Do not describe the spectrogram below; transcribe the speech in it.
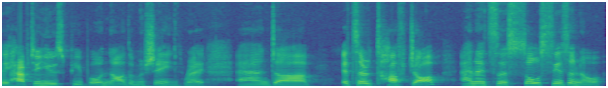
they have to use people, not the machine, right? Right. And uh, it's a tough job, and it's uh, so seasonal.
